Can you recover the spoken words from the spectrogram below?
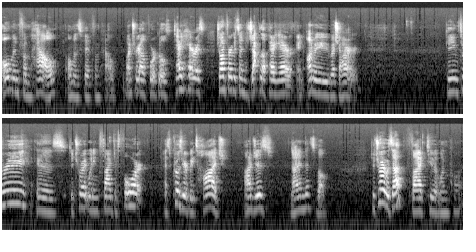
Ullman from Hal. Ullman's fifth from Hal. Montreal, four goals. Ted Harris, John Ferguson, Jacques Laperriere, and Henri Richard. Game three is Detroit winning 5 to 4 as Crozier beats Hodge. Hodge is not invincible. Detroit was up 5 2 at one point.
